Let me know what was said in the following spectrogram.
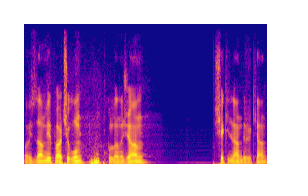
O yüzden bir parça un kullanacağım şekillendirirken.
